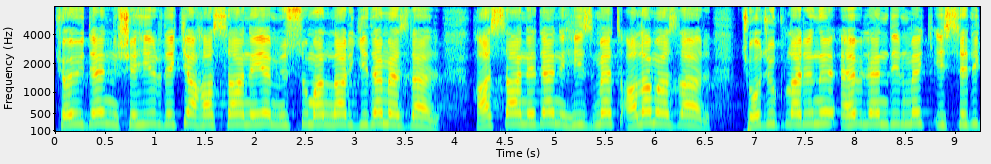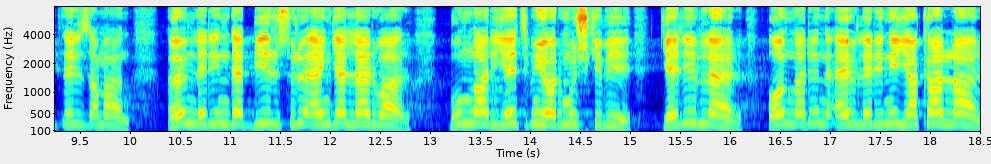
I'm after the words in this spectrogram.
köyden şehirdeki hastaneye Müslümanlar gidemezler. Hastaneden hizmet alamazlar. Çocuklarını evlendirmek istedikleri zaman önlerinde bir sürü engeller var. Bunlar yetmiyormuş gibi gelirler, onların evlerini yakarlar,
